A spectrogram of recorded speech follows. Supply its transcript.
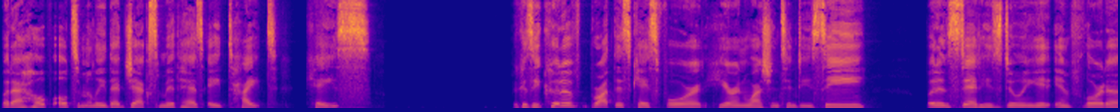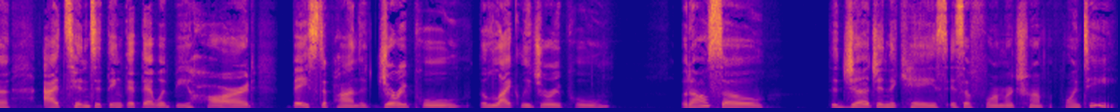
But I hope ultimately that Jack Smith has a tight case because he could have brought this case forward here in Washington, D.C., but instead he's doing it in Florida. I tend to think that that would be hard based upon the jury pool, the likely jury pool, but also the judge in the case is a former Trump appointee.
